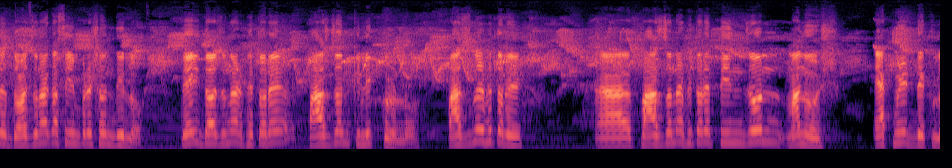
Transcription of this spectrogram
যে দশজনের কাছে ইমপ্রেশন দিল। এই দশজনের ভেতরে পাঁচজন ক্লিক করল। পাঁচজনের ভেতরে পাঁচজনের ভিতরে তিনজন মানুষ এক মিনিট দেখল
